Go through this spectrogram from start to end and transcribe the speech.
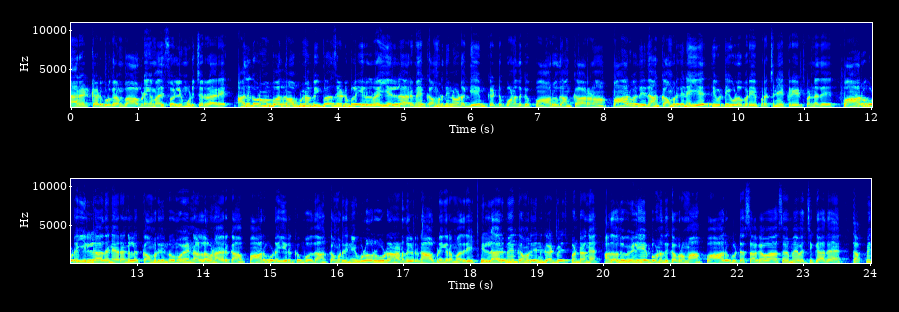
நான் ரெட் கார்டு கொடுக்குறேன்பா அப்படிங்கிற மாதிரி சொல்லி முடிச்சிடுறாரு. அதுக்கப்புறமா பார்த்தோம் அப்படின்னா பிக் பாஸ் வீட்டுக்குள்ள இருக்கிற எல்லாருமே கமர்தீனோட கேம் கெட்டு போனதுக்கு பாரு தான் காரணம். பார்வதி தான் கமர்தீனை ஏத்தி விட்டு இவ்வளவு பெரிய பிரச்சனையை கிரியேட் பண்ணது. பாரு கூட இல்லாத நேரங்களில் கமர்தீன் ரொம்பவே நல்லவனா இருக்கான். பாரு கூட இருக்கும்போது தான் கமர்தீன் இவ்வளோ ரூடா நடந்துகிட்டு இருக்கான் அப்படிங்கிற மாதிரி எல்லாருமே கமர்தீனுக்கு அட்வைஸ் பண்றாங்க. அதாவது வெளியே போனதுக்கு அப்புறமா பாரு கிட்ட சகவாசமே வச்சுக்காத. தப்பி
